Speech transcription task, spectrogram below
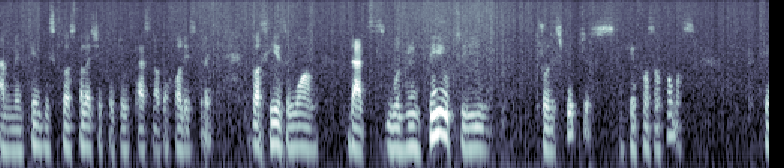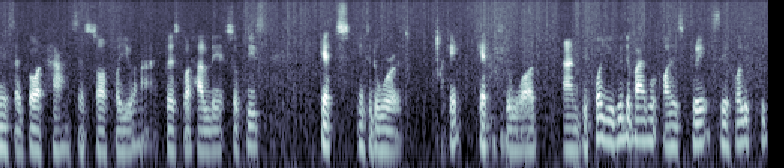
and maintain this close fellowship with the person of the Holy Spirit. Because He is the one that will reveal to you through the scriptures, okay, first and foremost, things that God has in store for you and I. Praise God, hallelujah. So please get into the Word, okay? Get into the Word. And before you read the Bible, always pray, say, Holy Spirit,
